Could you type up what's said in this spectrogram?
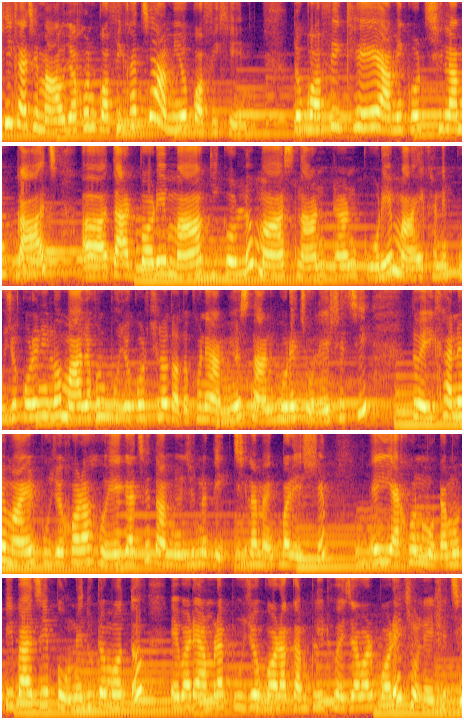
ঠিক আছে, মাও যখন কফি খাচ্ছে, আমিও কফি খেয়ে নিই। তো কফি খেয়ে আমি করছিলাম কাজ তারপরে মা কি করল, মা স্নান টান করে মা এখানে পুজো করে নিল। মা যখন পুজো করছিল, ততক্ষণে আমিও স্নান করে চলে এসেছি। তো এইখানে মায়ের পুজো করা হয়ে গেছে, তো আমি ওই জন্য দেখছিলাম একবার এসে। এই এখন মোটামুটি বাজে, পৌনে দুটো মতো। এবারে আমরা পুজো করা কমপ্লিট হয়ে যাওয়ার পরে চলে এসেছি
